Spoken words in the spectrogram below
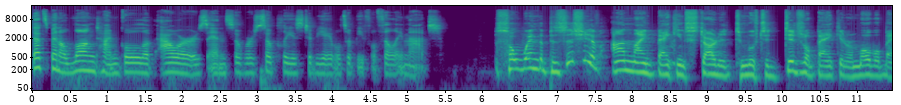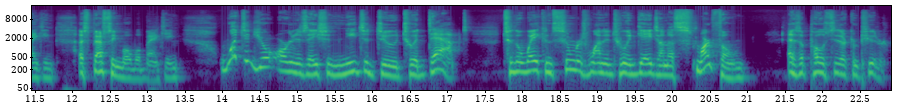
That's been a long time goal of ours. And so we're so pleased to be able to be fulfilling that. So, when the position of online banking started to move to digital banking or mobile banking, especially mobile banking, what did your organization need to do to adapt to the way consumers wanted to engage on a smartphone as opposed to their computer.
